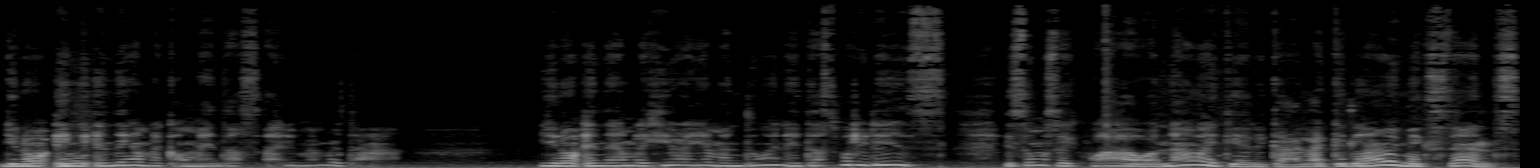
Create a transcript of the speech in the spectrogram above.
You know, and and then I'm like, oh man, that's I remember that you know and then i'm like here i am i'm doing it. That's what it is. It's almost like wow now i get it god like it now it makes sense.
